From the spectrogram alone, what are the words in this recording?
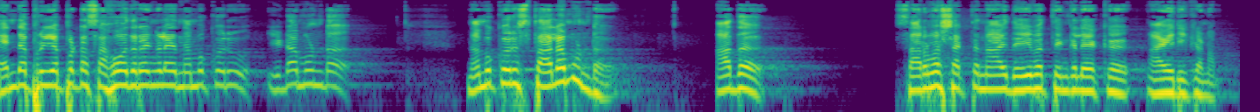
എന്റെ പ്രിയപ്പെട്ട സഹോദരങ്ങളെ നമുക്കൊരു ഇടമുണ്ട് നമുക്കൊരു സ്ഥലമുണ്ട്. അത് സർവശക്തനായ ദൈവത്തിങ്കിലേക്ക് ആയിരിക്കണം.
